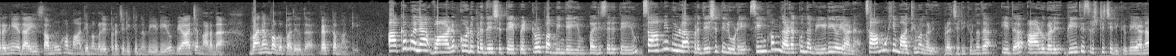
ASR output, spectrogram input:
ഇറങ്ങിയതായി സമൂഹ മാധ്യമങ്ങളിൽ പ്രചരിക്കുന്ന വീഡിയോ വ്യാജമാണെന്ന് വനം വകുപ്പ് അധികൃതർ വ്യക്തമാക്കി. അകമല വാഴക്കോട് പ്രദേശത്തെ പെട്രോൾ പമ്പിന്റെയും പരിസരത്തെയും സാമ്യമുള്ള പ്രദേശത്തിലൂടെ സിംഹം നടക്കുന്ന വീഡിയോയാണ് സാമൂഹ്യ മാധ്യമങ്ങളിൽ പ്രചരിക്കുന്നത്. ഇത് ആളുകളിൽ ഭീതി സൃഷ്ടിച്ചിരിക്കുകയാണ്.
